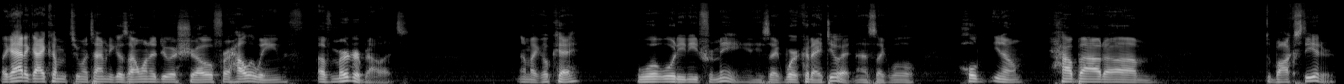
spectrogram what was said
Like I had a guy come to me one time and he goes, "I want to do a show for Halloween of murder ballads." I'm like, "Okay, what, what do you need from me?" And he's like, "Where could I do it?" And I was like, "Well, hold, you know, how about um, the Box Theater?"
